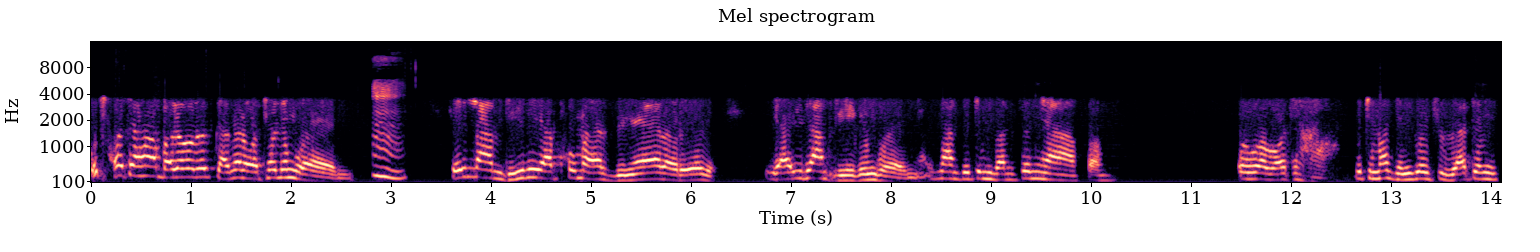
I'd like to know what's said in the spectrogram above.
Uthi wathi hamba lo esigangeni wathola ingwenya. Mm. seyilambile yaphuma yazingela or ya ilambile ingwenya. Ilambile ithi mngani sengiyafa ubaba wathi ha uthi manje ngikwensiza athi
